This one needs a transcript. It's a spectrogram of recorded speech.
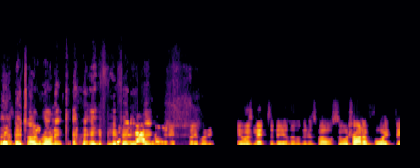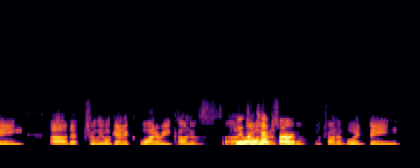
it's, ironic, if, if anything. But it was it was meant to be a little bit as well. So we're trying to avoid being uh, that truly organic winery kind of. Uh, we want to have fun. Well. We're trying to avoid being,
